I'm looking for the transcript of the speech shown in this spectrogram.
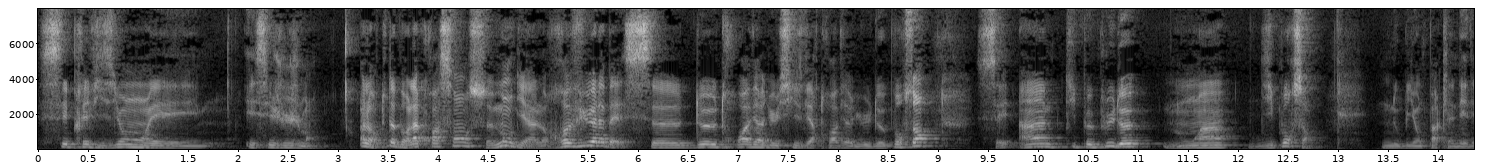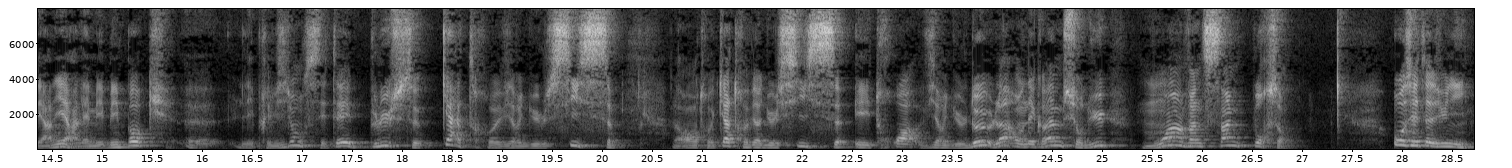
ces prévisions et, et ses jugements. Alors, tout d'abord, la croissance mondiale, revue à la baisse de 3,6 vers 3,2%, c'est un petit peu plus de moins 10%. N'oublions pas que l'année dernière, à la même époque, euh, les prévisions, c'était plus 4,6. Alors entre 4,6 et 3,2, là, on est quand même sur du moins 25%. Aux États-Unis,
